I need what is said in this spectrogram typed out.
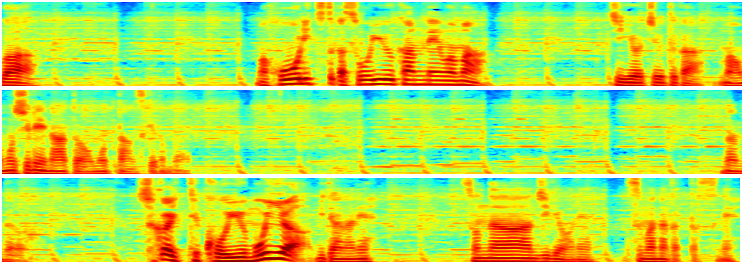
は、まあ、法律とかそういう関連はまあ、授業中とか、まあ面白いなとは思ったんですけども。なんだろう。社会ってこういうもんやみたいなね。そんな授業はね、つまんなかったっすね。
